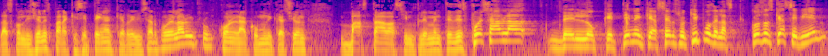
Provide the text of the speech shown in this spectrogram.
las condiciones para que se tenga que revisar por el árbitro. Con la comunicación bastaba simplemente. Después habla de lo que tiene que hacer su equipo, de las cosas que hace bien.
